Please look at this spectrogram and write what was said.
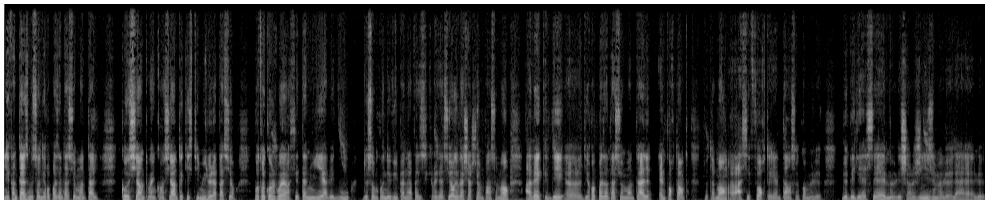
Les fantasmes sont des représentations mentales conscientes ou inconscientes qui stimulent la passion. Votre conjoint s'est ennuyé avec vous de son point de vue pendant la phase de sécurisation, il va chercher un pansement avec des, euh, représentations mentales importantes, notamment euh, assez fortes et intenses comme le, BDSM, l'échangisme, le,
